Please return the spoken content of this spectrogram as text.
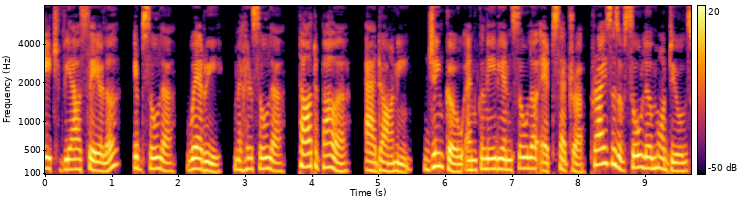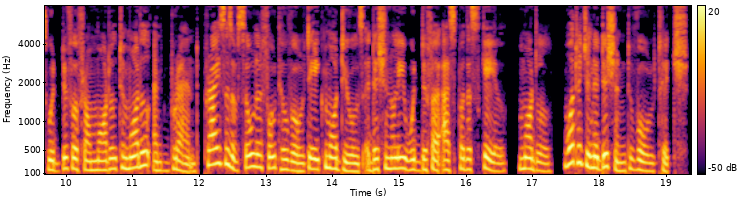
HVR Solar, IB Solar, Waaree, Meher Solar, Tata Power, Adani, Jinko and Canadian Solar etc. Prices of solar modules would differ from model to model and brand. Prices of solar photovoltaic modules additionally would differ as per the scale, model, wattage in addition to voltage.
